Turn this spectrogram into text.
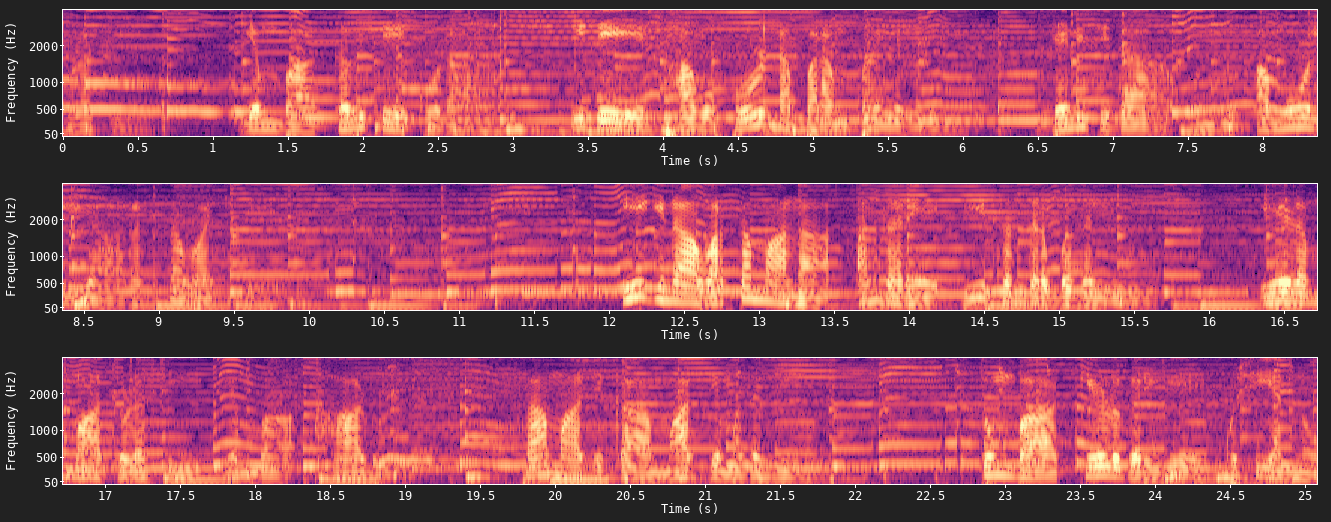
ತುಳಸಿ ಎಂಬ ಕವಿತೆ ಕೂಡ ಇದೇ ಭಾವಪೂರ್ಣ ಪರಂಪರೆಯಲ್ಲಿ ಜನಿಸಿದ ಒಂದು ಅಮೂಲ್ಯ ರತ್ನವಾಗಿದೆ. ಈಗಿನ ವರ್ತಮಾನ ಅಂದರೆ ಈ ಸಂದರ್ಭದಲ್ಲಿ ಏಳಮ್ಮ ತುಳಸಿ ಎಂಬ ಹಾಡು ಸಾಮಾಜಿಕ ಮಾಧ್ಯಮದಲ್ಲಿ ತುಂಬ ಕೇಳುಗರಿಗೆ ಖುಷಿಯನ್ನು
